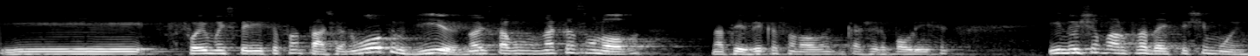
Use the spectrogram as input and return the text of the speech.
E foi uma experiência fantástica. No outro dia, nós estávamos na Canção Nova, na TV Canção Nova, em Cachoeira Paulista, e nos chamaram para dar esse testemunho.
